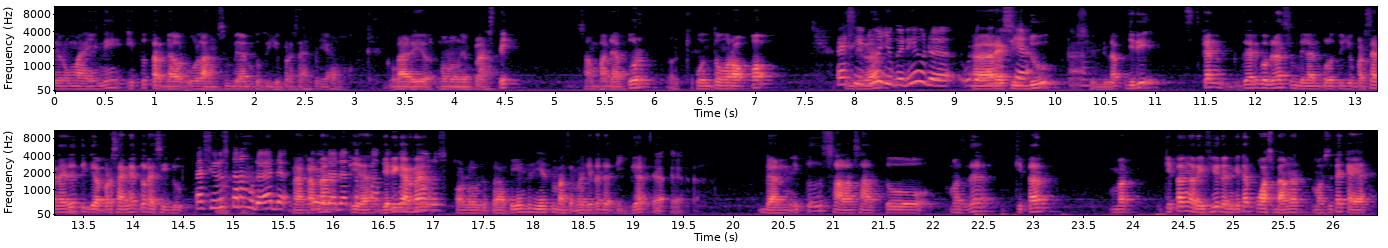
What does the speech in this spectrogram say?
rumah ini itu terdaur ulang 97%. Iya. Oke. gua- Dari ngomongin plastik, sampah dapur, Oke. puntung rokok, Residu Gila. juga dia udah udah uh, bagus ya. residu. Residu. Tap- Jadi kan dari gue bilang 97% nah itu 3 persennya itu residu. Residu sekarang udah ada. Nah dia karena udah ada iya, tempat jadi karena kalau lu perhatiin tuh jadi tempat-tempat kita ada tiga, Ya ya. dan itu salah satu maksudnya kita kita nge-review dan kita puas banget. Maksudnya kayak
